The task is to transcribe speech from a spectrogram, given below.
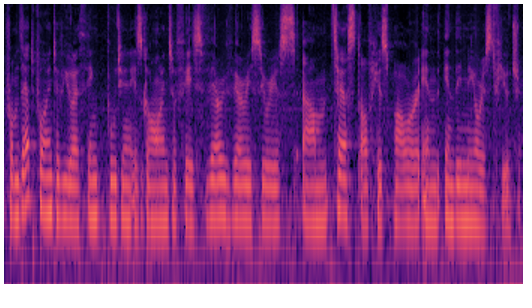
from that point of view, I think Putin is going going to face very, very serious um, test of his power in, in the nearest future.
